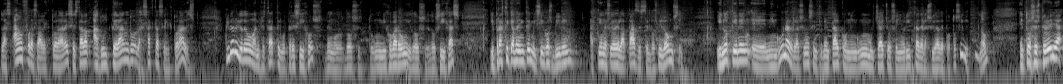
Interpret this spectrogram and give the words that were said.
las ánforas electorales, se estaban adulterando las actas electorales. Primero yo debo manifestar, tengo tres hijos, tengo dos, un hijo varón y dos, dos hijas, y prácticamente mis hijos viven aquí en la ciudad de La Paz desde el 2011 y no tienen eh, ninguna relación sentimental con ningún muchacho o señorita de la ciudad de Potosí, ¿no? Entonces, pero ella,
